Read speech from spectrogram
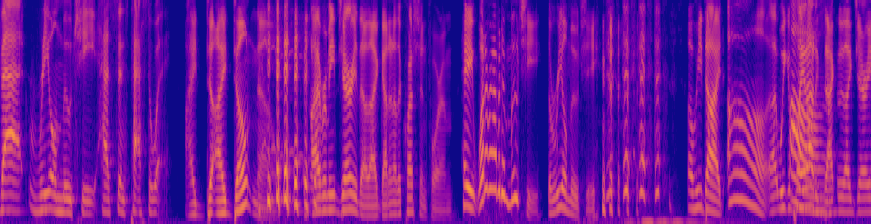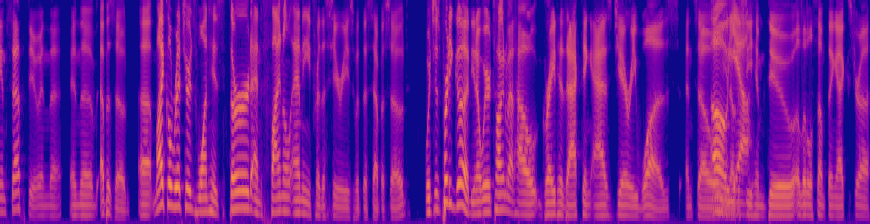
that real Moochie has since passed away? I, d- I don't know. if I ever meet Jerry, though, I got another question for him. Hey, whatever happened to Moochie, the real Moochie? oh, he died. Oh, uh, we can play it out exactly like Jerry and Seth do in the in the episode. Uh, Michael Richards won his third and final Emmy for the series with this episode, which is pretty good. You know, we were talking about how great his acting as Jerry was, and so Oh, you know, yeah. to see him do a little something extra.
